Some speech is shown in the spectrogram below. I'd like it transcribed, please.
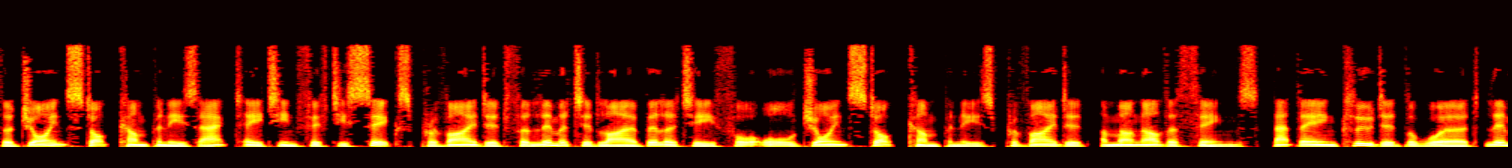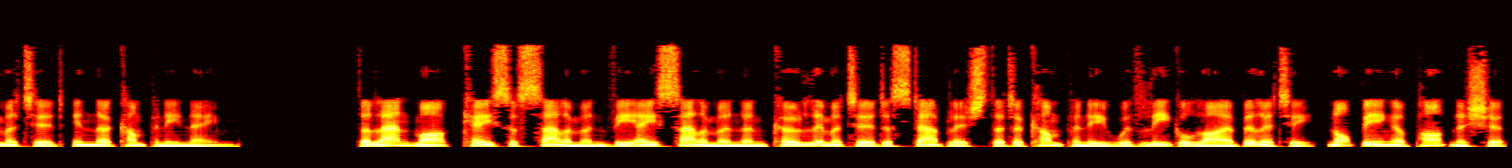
the Joint Stock Companies Act 1856 provided for limited liability for all joint stock companies provided, among other things, that they included the word «limited» in their company name. The landmark case of Salomon v. A. Salomon & Co. Limited established that a company with legal liability, not being a partnership,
